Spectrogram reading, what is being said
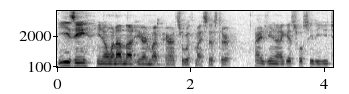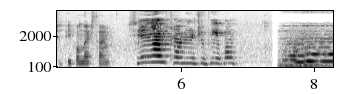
easy, you know, when I'm not here and my parents are with my sister. All right, Gina, I guess we'll see the YouTube people next time. See you next time, YouTube people.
